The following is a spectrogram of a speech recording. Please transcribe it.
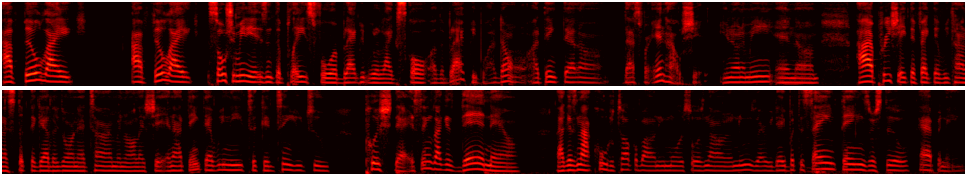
I feel like I feel like social media isn't the place for black people to like scold other black people. I don't. I think that um that's for in-house shit. You know what I mean? And um I appreciate the fact that we kind of stuck together during that time and all that shit. And I think that we need to continue to push that. It seems like it's dead now. Like it's not cool to talk about anymore, so it's not on the news every day. But the same things are still happening.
